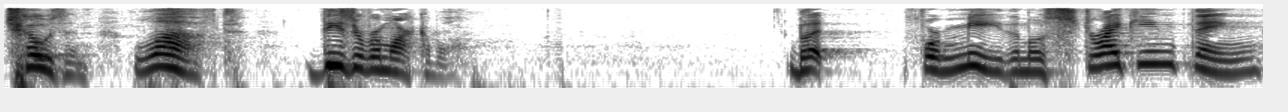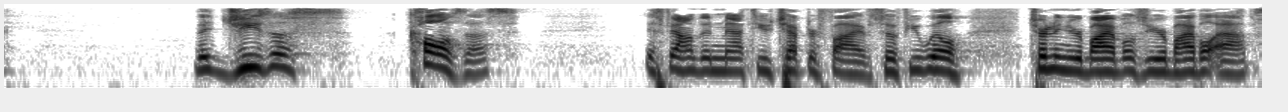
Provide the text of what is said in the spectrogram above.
Chosen, loved. These are remarkable. But for me, the most striking thing that Jesus calls us is found in Matthew chapter 5. So if you will, turn in your Bibles or your Bible apps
